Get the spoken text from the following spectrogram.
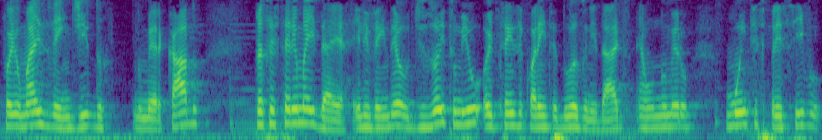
foi o mais vendido no mercado. Para vocês terem uma ideia, ele vendeu 18.842 unidades, é um número muito expressivo,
